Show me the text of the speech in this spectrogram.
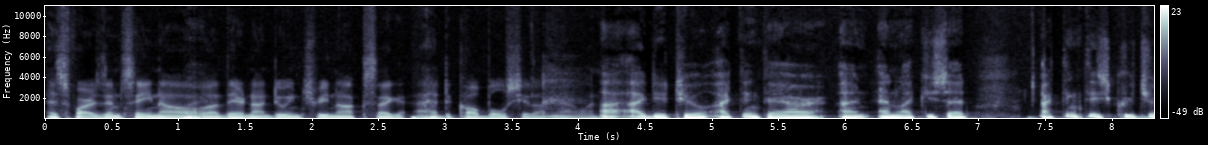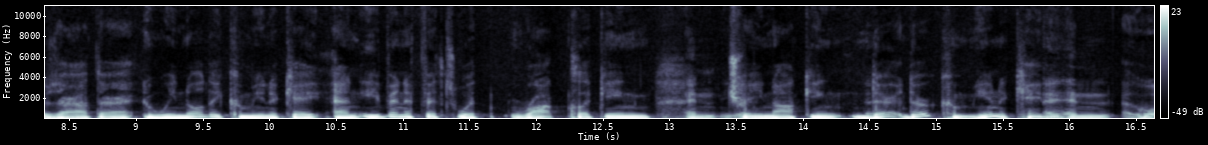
as far as them saying, oh, Right. uh, they're not doing tree knocks, I, I had to call bullshit on that one. I, I do too. I think they are, and and like you said, I think these creatures are out there. We know they communicate, and even if it's with rock clicking, And- tree knocking, they're they're communicating. and, and uh,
